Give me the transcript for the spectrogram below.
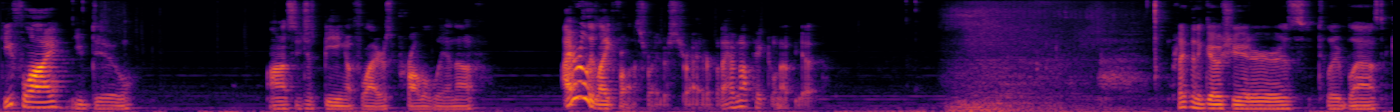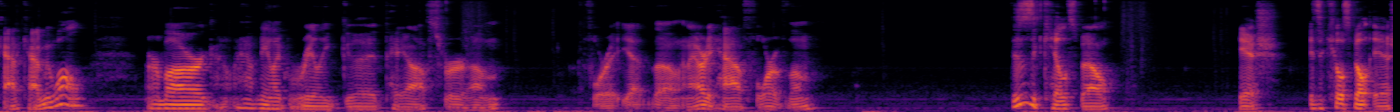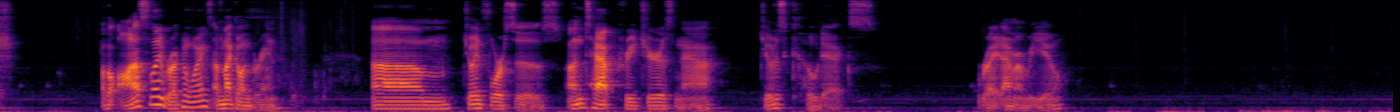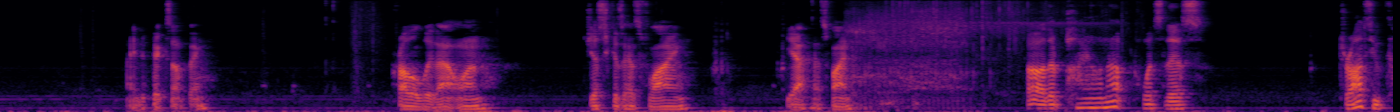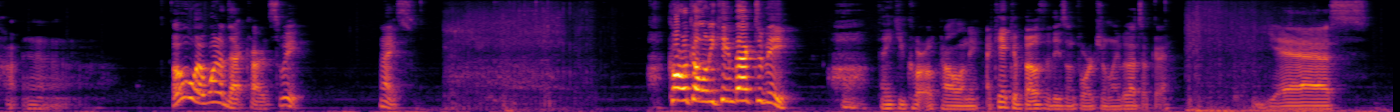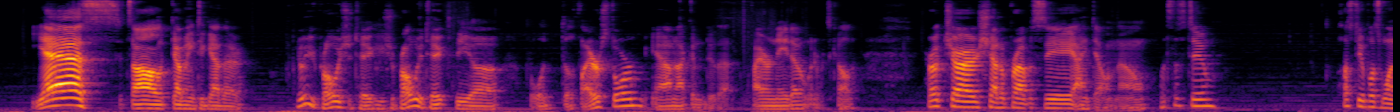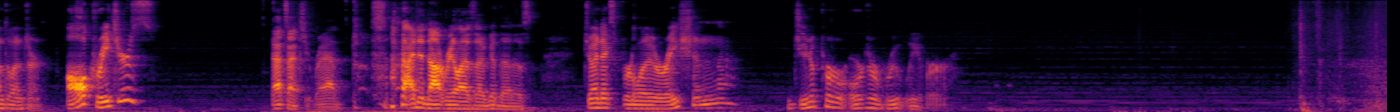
Do you fly? You do. Honestly, just being a flyer is probably enough. I really like Frost Rider Strider, but I have not picked one up yet. Protect the Negotiators, Artillery Blast, Cat Academy Wall, Urbarg. I don't have any like really good payoffs for um for it yet though, and I already have four of them. This is a kill spell. Ish. It's a kill spell ish. Although honestly, Broken Wings, I'm not going green. Um, join forces. Untap creatures, nah. Jodah's Codex. Right, I remember you. I need to pick something. Probably that one. Just because it has flying. Yeah, that's fine. Oh, they're piling up. What's this? Draw two cards. Uh... Oh, I wanted that card. Sweet. Nice. Coral Colony came back to me! Thank you, Coral Colony. I can't get both of these, unfortunately, but that's okay. Yes. Yes! It's all coming together. You know you probably should take? You should probably take the, uh, the, the Firestorm? Yeah, I'm not going to do that. Fire NATO, whatever it's called. Heroic Charge, Shadow Prophecy, I don't know. What's this do? Plus two, plus one to end turn. All creatures? That's actually rad. I did not realize how good that is. Joint Exploration, Juniper Order Root Weaver.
